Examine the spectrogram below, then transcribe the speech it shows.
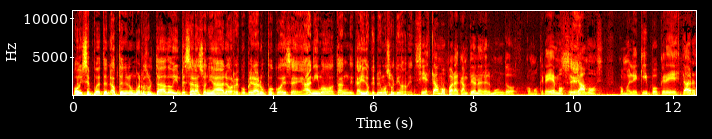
hoy se puede ten- obtener un buen resultado y empezar a soñar o recuperar un poco ese ánimo tan caído que tuvimos últimamente. Si estamos para campeones del mundo, como creemos que Sí. estamos, como el equipo cree estar,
